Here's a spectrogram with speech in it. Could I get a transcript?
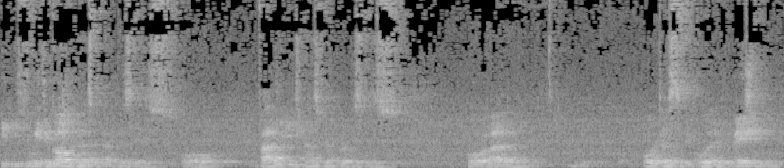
for either governance purposes or value transfer purposes or um, or just to record information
